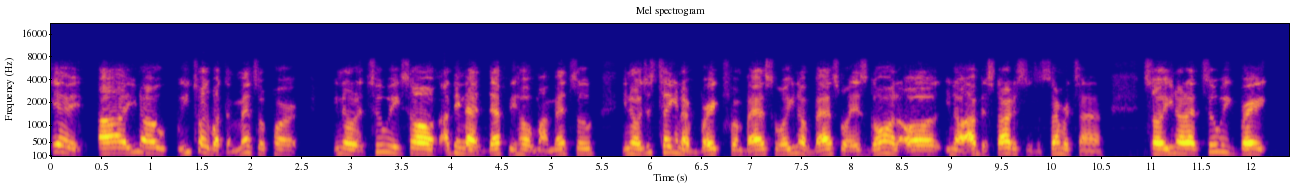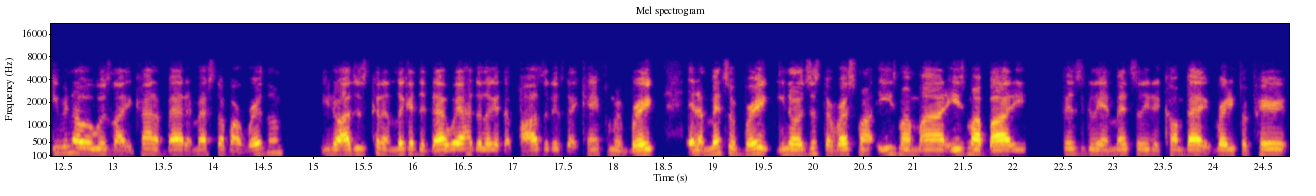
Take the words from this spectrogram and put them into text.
Yeah, uh, you know, we talked about the mental part. You know, the two weeks off, I think that definitely helped my mental. You know, just taking a break from basketball. You know, basketball is going all. You know, I've been started since the summertime, so you know that two week break, even though it was like kind of bad and messed up our rhythm, you know, I just couldn't look at it that way. I had to look at the positives that came from the break and a mental break, you know, just to rest my ease my mind, ease my body physically and mentally to come back ready prepared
